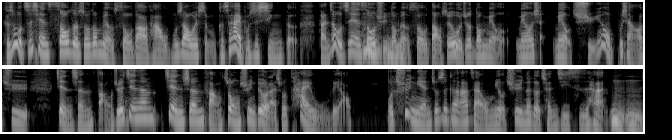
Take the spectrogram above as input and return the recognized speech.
可是我之前搜的时候都没有搜到它，我不知道为什么。可是它也不是新的，反正我之前搜寻都没有搜到，所以我就都没有没有想没有去，因为我不想要去健身房。我觉得健身健身房重训对我来说太无聊。我去年就是跟阿仔，我们有去那个成吉思汗，嗯嗯，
